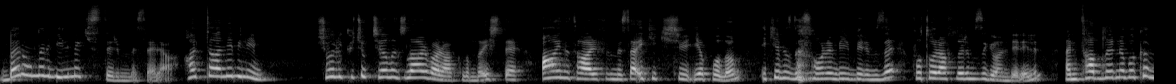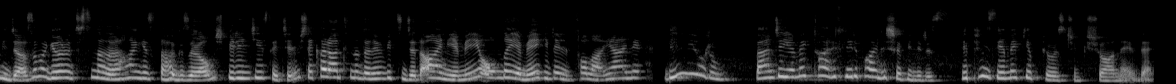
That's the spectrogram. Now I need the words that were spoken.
Ben onları bilmek isterim mesela. Hatta ne bileyim Şöyle küçük challenge'lar var aklımda. İşte aynı tarifi mesela iki kişi yapalım. İkimiz de sonra birbirimize fotoğraflarımızı gönderelim. Hani tadlarına bakamayacağız ama görüntüsünden hangisi daha güzel olmuş birinciyi seçelim. İşte karantina dönemi bitince de aynı yemeği onda yemeğe gidelim falan. Yani bilmiyorum. Bence yemek tarifleri paylaşabiliriz. Hepimiz yemek yapıyoruz çünkü şu an evde.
